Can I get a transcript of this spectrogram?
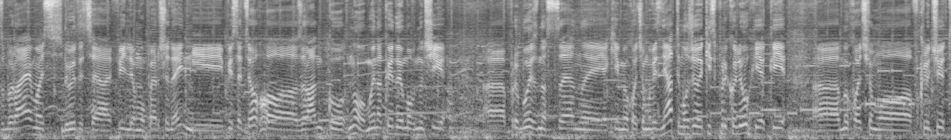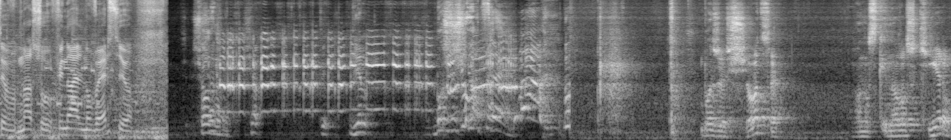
збираємось дивитися фільм у перший день, і після цього зранку ну, ми накидаємо вночі приблизно сцени, які ми хочемо відзняти. Може, якісь приколюхи, які е, ми хочемо включити в нашу фінальну версію. Що. Він... Боже, що це? Боже, що це? Воно скинуло шкіру.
